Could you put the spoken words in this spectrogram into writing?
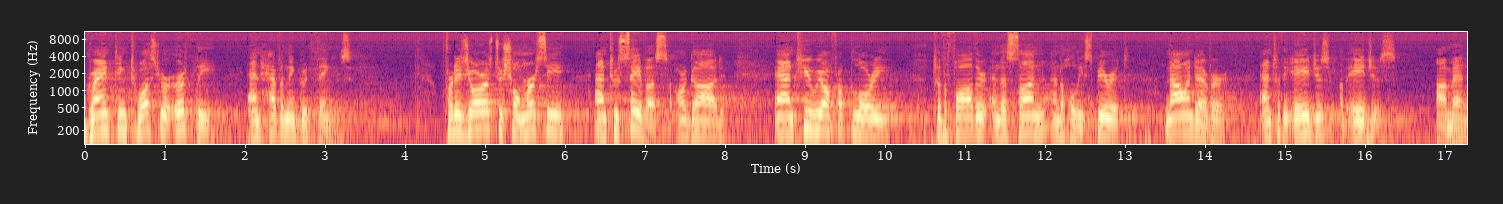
granting to us your earthly and heavenly good things. For it is yours to show mercy and to save us, our God. And to you we offer up glory, to the Father, and the Son, and the Holy Spirit, now and ever, and to the ages of ages. Amen.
